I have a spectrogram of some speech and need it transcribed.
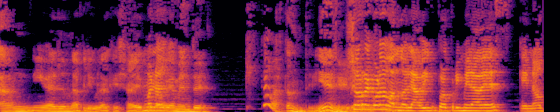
a un nivel de una película que ya es, Bueno, obviamente, está bastante bien. Sí, Yo recuerdo cuando la vi por primera vez, que no,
